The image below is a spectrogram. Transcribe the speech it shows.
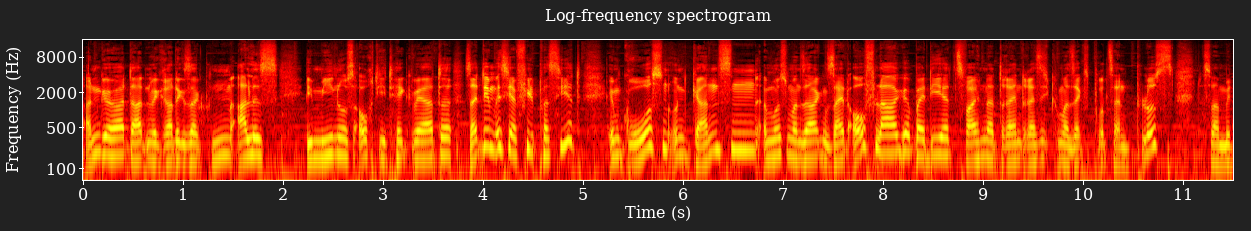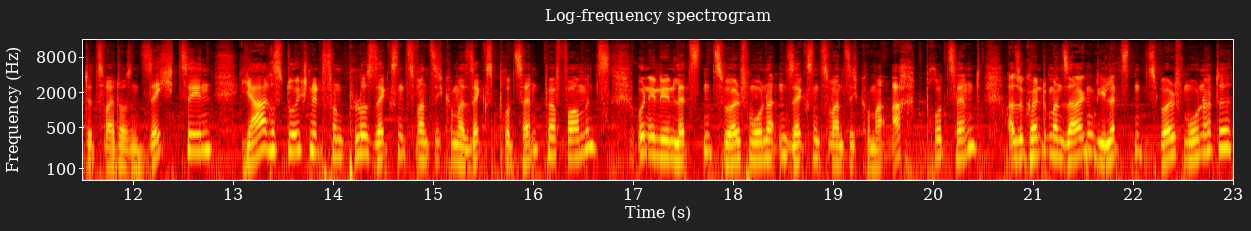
angehört. Da hatten wir gerade gesagt, hm, alles im Minus, auch die Tech-Werte. Seitdem ist ja viel passiert. Im Großen und Ganzen muss man sagen, seit Auflage bei dir 233,6% plus. Das war Mitte 2016. Jahresdurchschnitt von plus 26,6% Performance. Performance und in den letzten zwölf Monaten 26,8% Also könnte man sagen, die letzten zwölf Monate,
